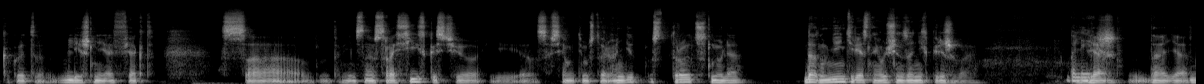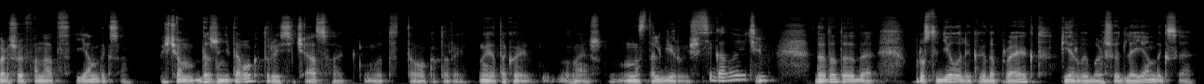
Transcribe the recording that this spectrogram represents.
какой-то лишний эффект с, там, я не знаю, с российскостью и со всем этим историей. Они строят с нуля. Да, но мне интересно, я очень за них переживаю. Болеешь? Я, да, я большой фанат Яндекса. Причем даже не того, который сейчас, а вот того, который... Ну, я такой, знаешь, ностальгирующий. Сигаловичем? Да-да-да-да. Просто делали, когда проект, первый большой для Яндекса,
